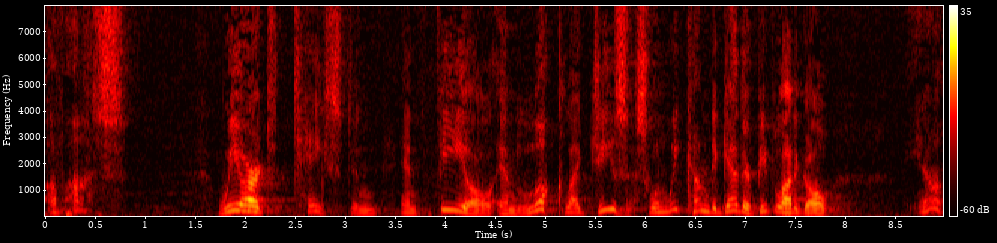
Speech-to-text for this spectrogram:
of us. We are to taste and, and feel and look like Jesus. When we come together, people ought to go, you know,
